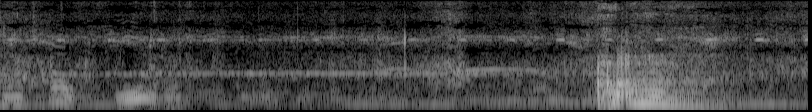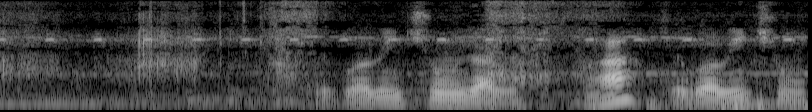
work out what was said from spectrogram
Impossível. Chegou a 21 já, já. Hã? Chegou a 21.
